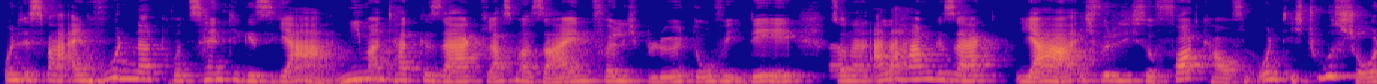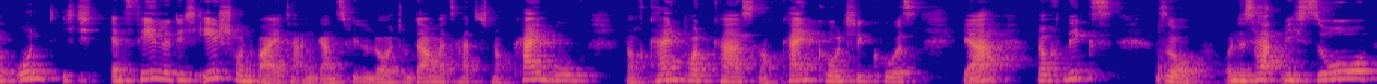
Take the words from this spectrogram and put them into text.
und es war ein hundertprozentiges Ja. Niemand hat gesagt, lass mal sein, völlig blöd, doofe Idee, sondern alle haben gesagt, ja, ich würde dich sofort kaufen und ich tue es schon und ich empfehle dich eh schon weiter an ganz viele Leute. Und damals hatte ich noch kein Buch, noch kein Podcast, noch kein Coachingkurs, ja, noch nix. So, und es hat mich so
